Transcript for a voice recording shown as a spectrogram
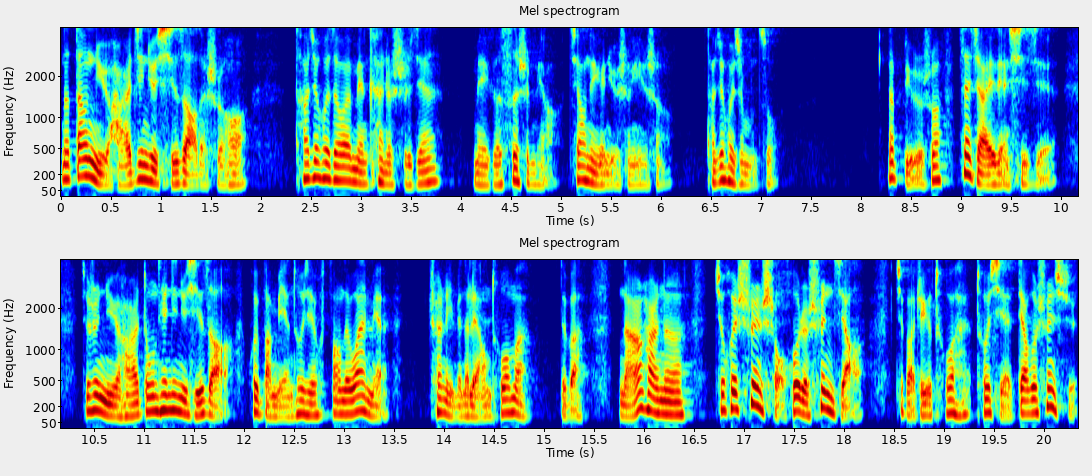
那当女孩进去洗澡的时候，他就会在外面看着时间，每隔四十秒叫那个女生一声，他就会这么做。那比如说再加一点细节。就是女孩冬天进去洗澡，会把棉拖鞋放在外面，穿里面的凉拖嘛，对吧？男孩呢就会顺手或者顺脚就把这个拖鞋拖鞋调个顺序。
